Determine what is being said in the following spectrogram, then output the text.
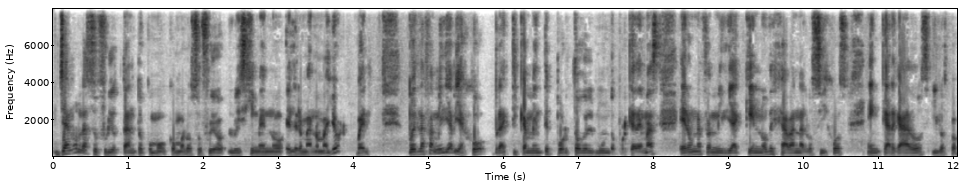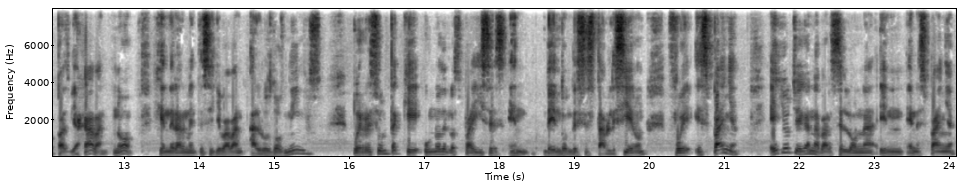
ya no la sufrió tanto como, como lo sufrió Luis Jimeno, el hermano mayor. Bueno, pues la familia viajó prácticamente por todo el mundo, porque además era una familia que no dejaban a los hijos encargados y los papás viajaban, no, generalmente se llevaban a los dos niños. Pues resulta que uno de los países en, donde se establecieron fue España. Ellos llegan a Barcelona en, España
